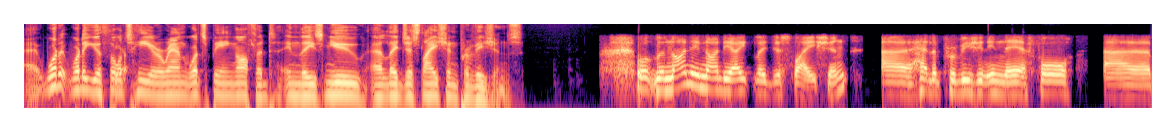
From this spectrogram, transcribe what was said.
Uh, what, what are your thoughts here around what's being offered in these new uh, legislation provisions? Well, the 1998 legislation uh, had a provision in there for uh,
